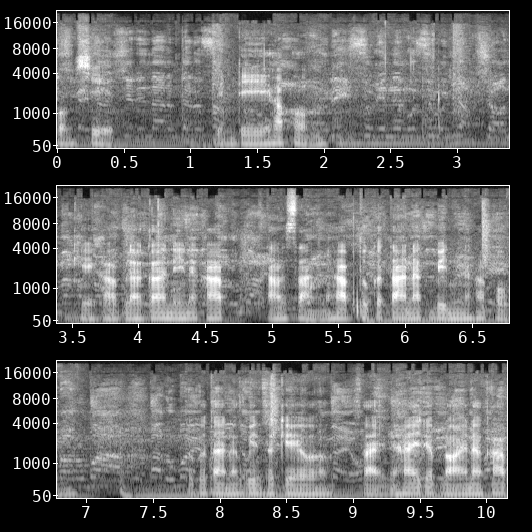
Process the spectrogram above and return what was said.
ผมฉีดยินดีครับผม โอเคครับ แล้วก็อันนี้นะครับ ตามสั่งนะครับ ตุ๊กตานักบินนะครับผม ตุ๊กตานักบินสเกลใส่ไปให้เรียบร้อยนะครับ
